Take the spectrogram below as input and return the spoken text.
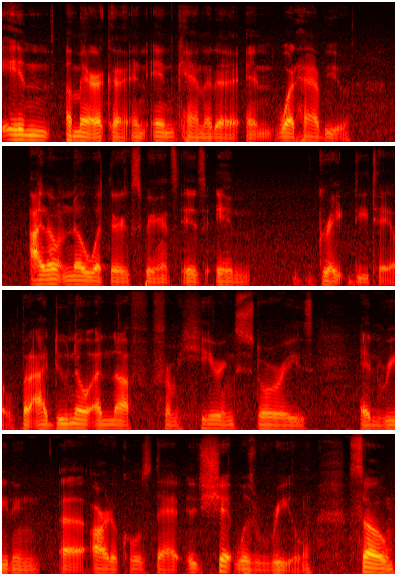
in America and in Canada and what have you. I don't know what their experience is in great detail, but I do know enough from hearing stories and reading uh, articles that it, shit was real. So,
